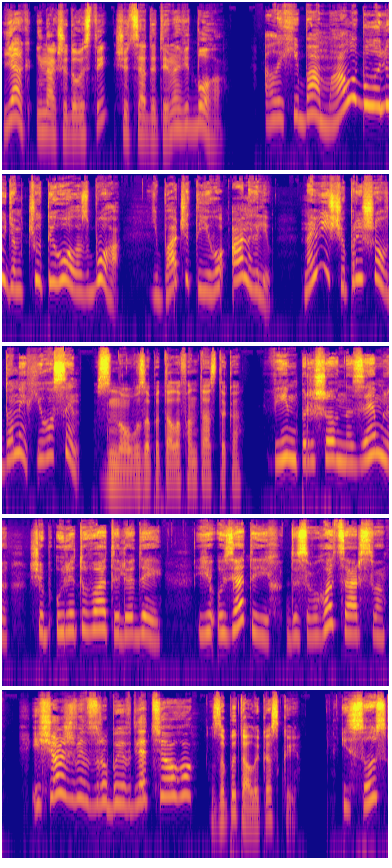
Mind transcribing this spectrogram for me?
Як інакше довести, що ця дитина від Бога? Але хіба мало було людям чути голос Бога і бачити його ангелів? Навіщо прийшов до них його син? Знову запитала фантастика. Він прийшов на землю, щоб урятувати людей і узяти їх до свого царства. І що ж він зробив для цього? Запитали казки. Ісус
